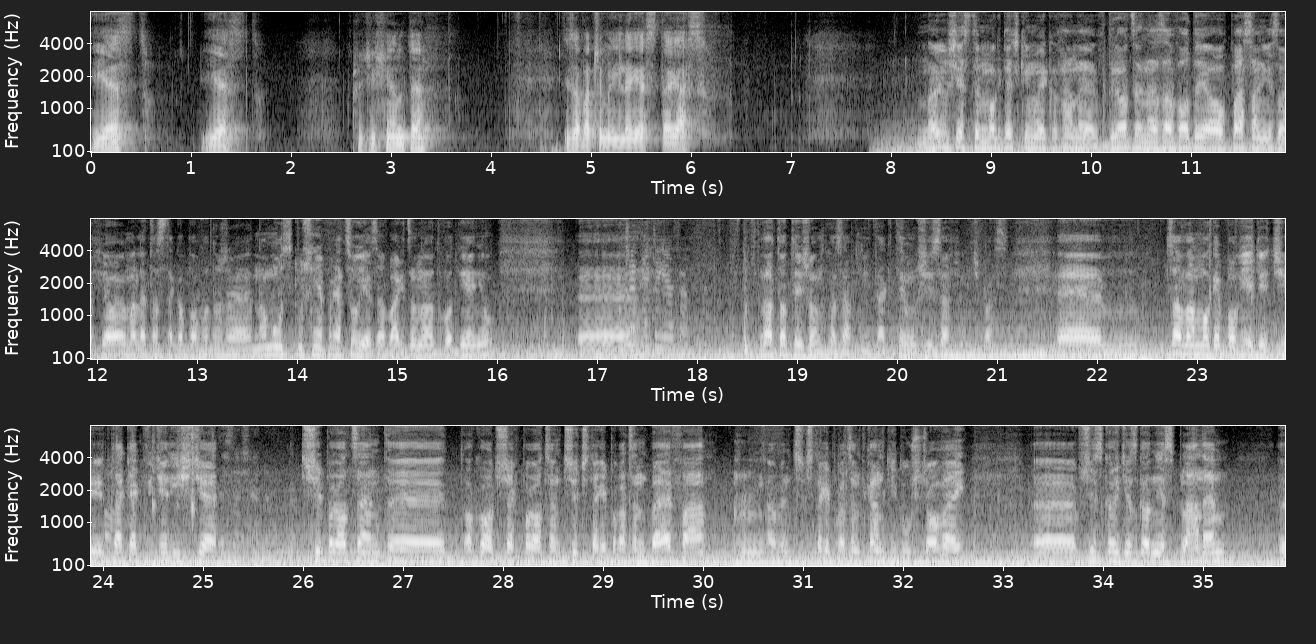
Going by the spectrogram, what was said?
Jest, jest. Przyciśnięte. I zobaczymy ile jest teraz. No już jestem mordeczki moje kochane w drodze na zawody. O, pasa nie zapiąłem, ale to z tego powodu, że no mózg już nie pracuje za bardzo na odwodnieniu. E, Czekaj, to ja zapnę. no to ty żonko zapnij, tak, ty musisz zapiąć pas. E, co wam mogę powiedzieć? Tak jak widzieliście. 3%, e, około 3%, 3-4% BFA, a więc 3-4% tkanki tłuszczowej. E, wszystko idzie zgodnie z planem.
